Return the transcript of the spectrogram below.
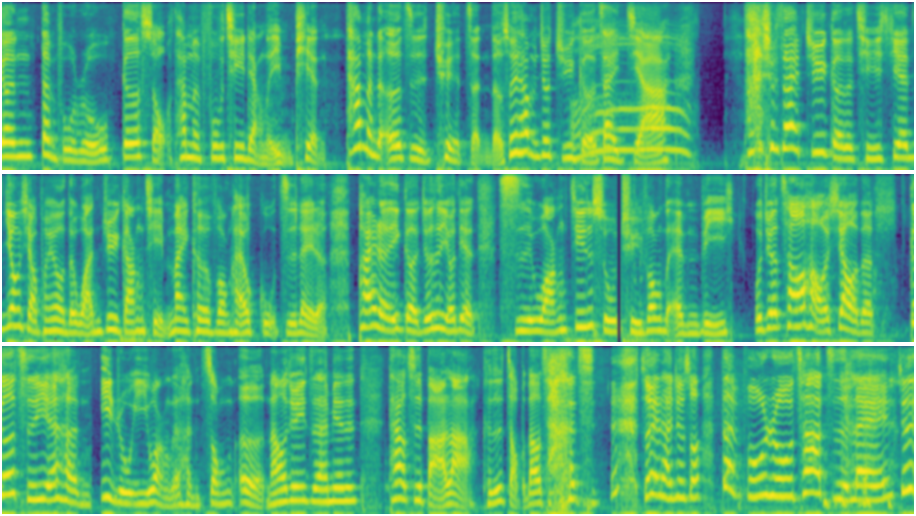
跟邓福如歌手他们夫妻俩的影片，他们的儿子确诊的，所以他们就居隔在家。Oh. 他就在居隔的期间，用小朋友的玩具钢琴、麦克风还有鼓之类的，拍了一个就是有点死亡金属曲风的 MV，我觉得超好笑的，歌词也很一如以往的很中二，然后就一直在那边，他要吃拔辣，可是找不到叉子，所以他就说邓福如叉子嘞，就是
